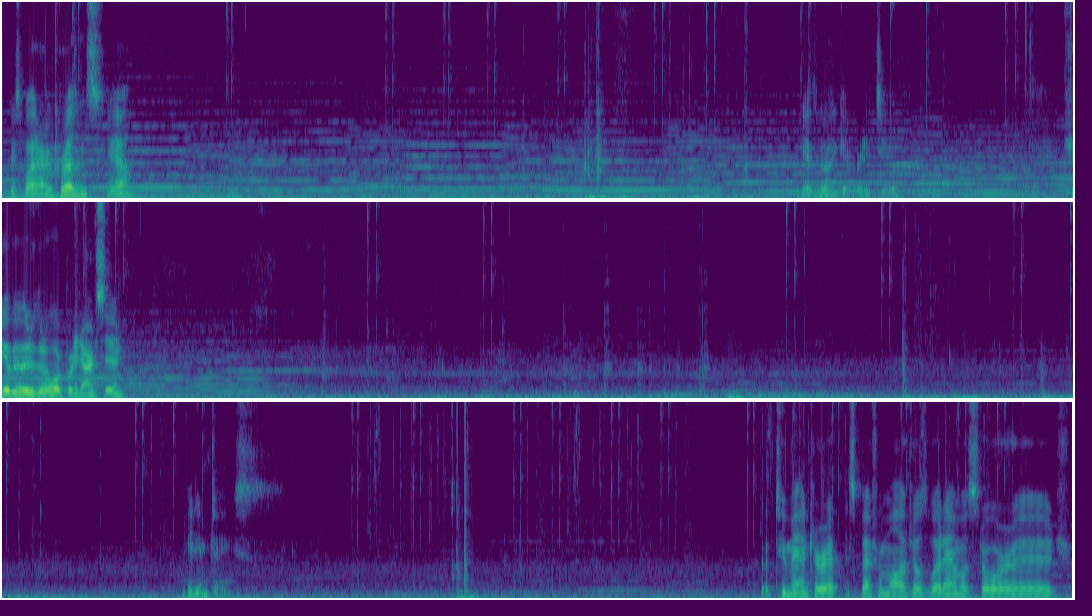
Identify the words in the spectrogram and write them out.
Increased White Army presence, yeah. Ready. Should be able to go to war pretty darn soon. Medium tanks. So two-man turret, special modules, wet ammo storage,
